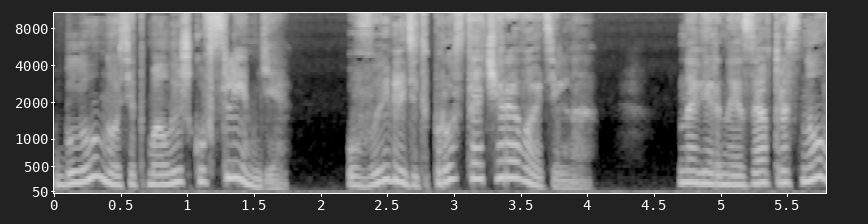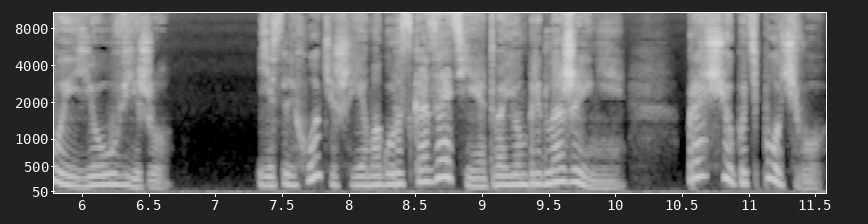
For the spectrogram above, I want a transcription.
Блу носит малышку в слинге. Выглядит просто очаровательно. Наверное, завтра снова ее увижу. Если хочешь, я могу рассказать ей о твоем предложении, прощупать почву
